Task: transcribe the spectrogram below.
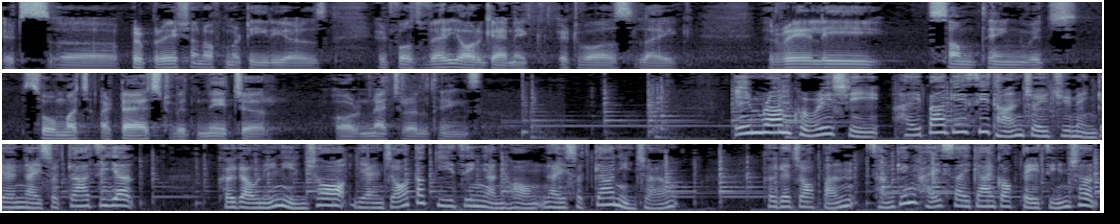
its uh, preparation of materials, it was very organic. It was like really something which so much attached with nature or natural things. Imran Qureshi 系巴基斯坦最着名嘅艺术家之一。佢旧年年初赢咗德意志银行艺术家年奖。佢嘅作品曾经喺世界各地展出。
